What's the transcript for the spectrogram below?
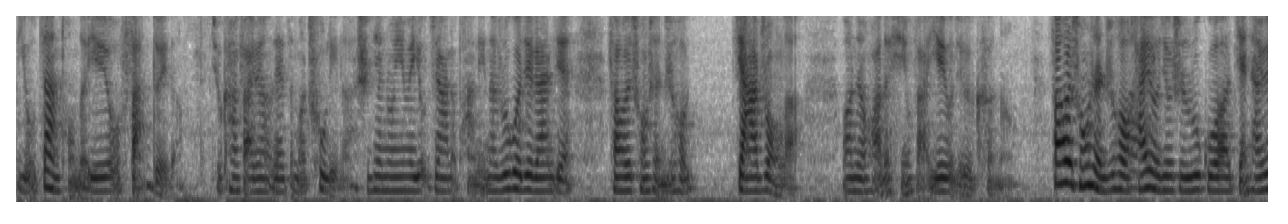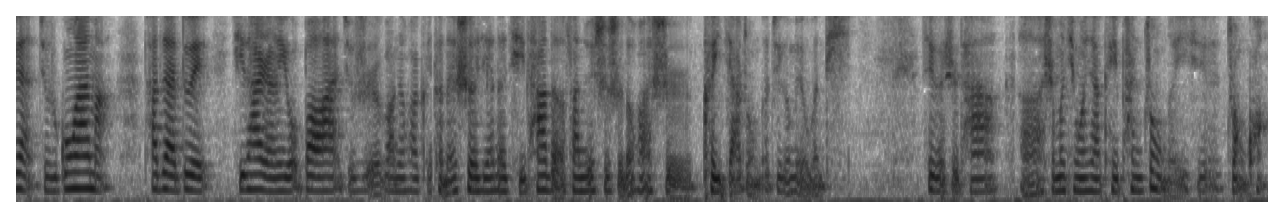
有赞同的，也有反对的，就看法院再怎么处理了。实践中因为有这样的判例，那如果这个案件发回重审之后加重了王振华的刑罚，也有这个可能。发回重审之后，还有就是如果检察院就是公安嘛，他在对其他人有报案，就是王振华可可能涉嫌的其他的犯罪事实的话，是可以加重的，这个没有问题。这个是他呃什么情况下可以判重的一些状况。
